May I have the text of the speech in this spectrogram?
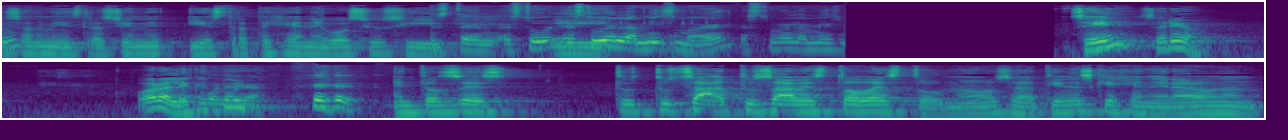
es administración y estrategia de negocios y... Este, estuve, estuve, en la misma, ¿eh? Estuve en la misma. ¿Sí? ¿Serio? Órale, qué cool. Entonces, tú, tú, tú, sabes todo esto, ¿no? O sea, tienes que generar un,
